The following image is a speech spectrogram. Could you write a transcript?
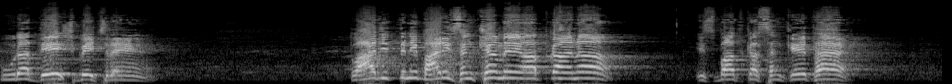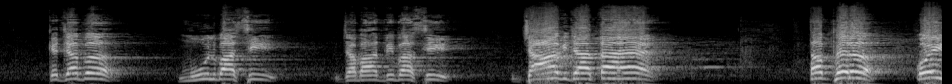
पूरा देश बेच रहे हैं। तो आज इतनी भारी संख्या में आपका आना इस बात का संकेत है कि जब मूलवासी जब आदिवासी जाग जाता है, तब फिर कोई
